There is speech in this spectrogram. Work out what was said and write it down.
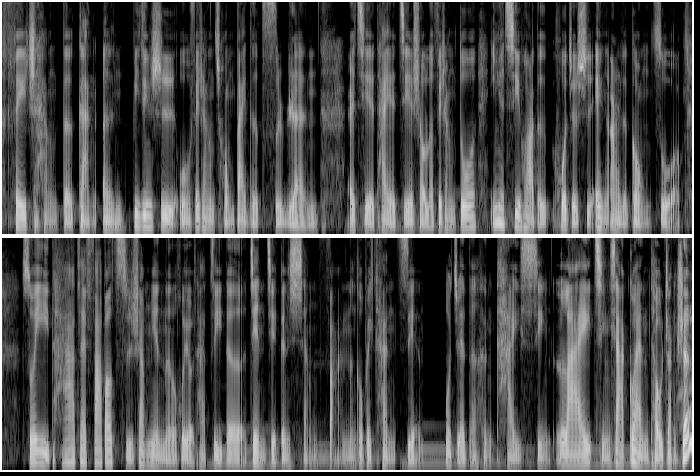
非常的感恩，毕竟是我非常崇拜的词人，而且他也接手了非常多音乐企划的或者是 A&R 的工作，所以他在发包词上面呢，会有他自己的见解跟想法，能够被看见，我觉得很开心。来，请下罐头掌声。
